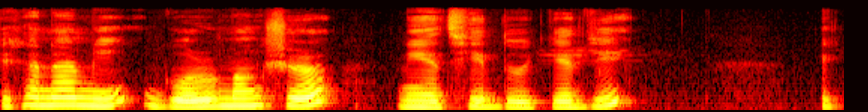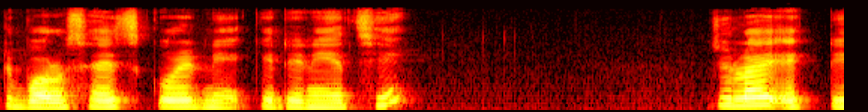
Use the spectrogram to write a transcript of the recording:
এখানে আমি গরুর মাংস নিয়েছি দুই কেজি। একটু বড় সাইজ করে কেটে নিয়েছি। চুলায় একটি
